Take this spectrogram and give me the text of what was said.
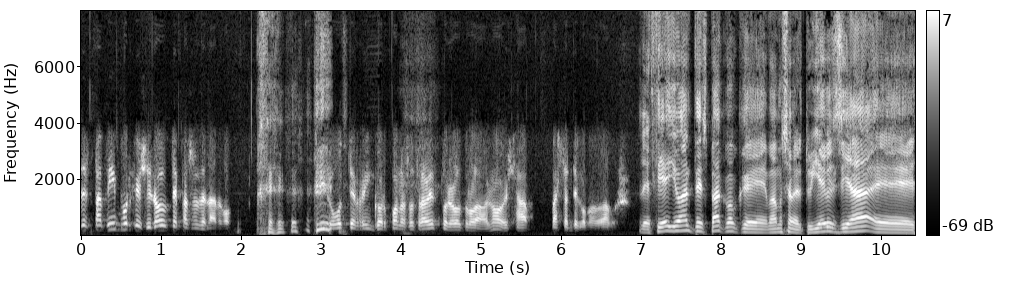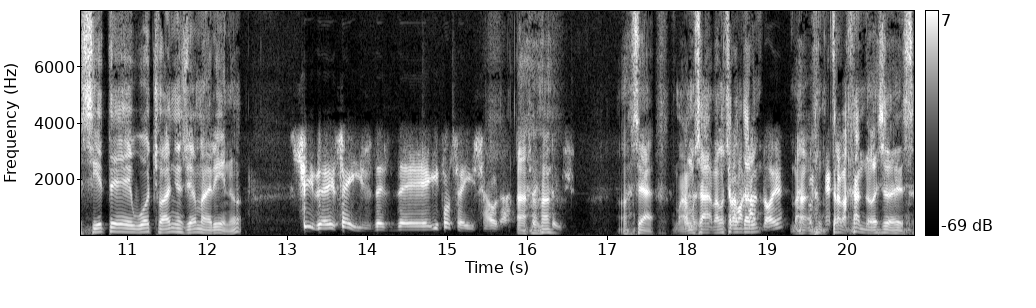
despacito porque si no te pasas de largo. y luego te reincorporas otra vez por el otro lado, ¿no? Está bastante cómodo, vamos. Decía yo antes, Paco, que vamos a ver, tú lleves ya eh, siete u ocho años ya en Madrid, ¿no? Sí, de seis, desde hizo seis ahora. Ajá. Seis, seis. O sea, vamos a, vamos a contar. un- Trabajando, ¿eh? Trabajando, eso es.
